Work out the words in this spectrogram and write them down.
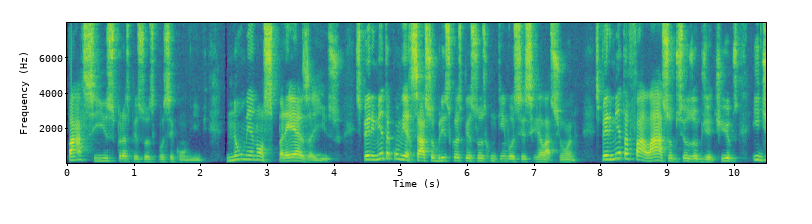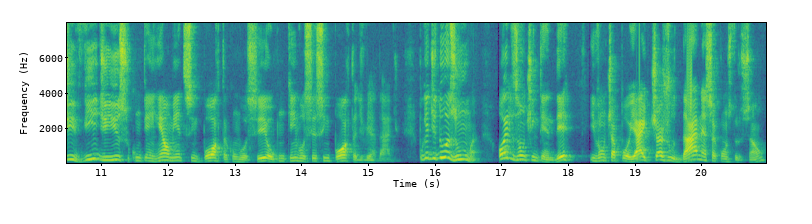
passe isso para as pessoas que você convive. Não menospreza isso. Experimenta conversar sobre isso com as pessoas com quem você se relaciona. Experimenta falar sobre seus objetivos e divide isso com quem realmente se importa com você ou com quem você se importa de verdade. Porque de duas uma, ou eles vão te entender e vão te apoiar e te ajudar nessa construção,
